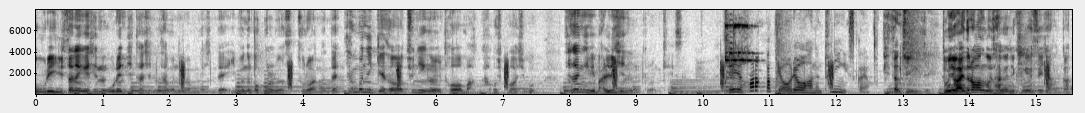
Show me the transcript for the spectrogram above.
우리 일산에 계시는 오렌지 타시는 사모님 한 분 계신데 이분은 거꾸로였어 들어왔는데. 사모님께서 튜닝을 더 막 하고 싶어 하시고 사장님이 말리시는 그런 케이스예요 제일 허락받기 어려워하는 튜닝이 있을까요? 비싼 튜닝이지. 돈이 많이 들어가는 건 당연히 신경 쓰이지 않을까?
